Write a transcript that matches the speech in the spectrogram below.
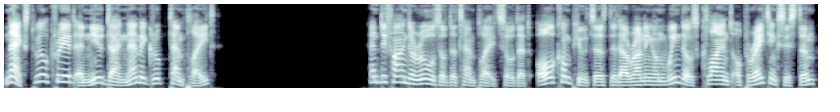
Next, we'll create a new dynamic group template and define the rules of the template so that all computers that are running on Windows client operating system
